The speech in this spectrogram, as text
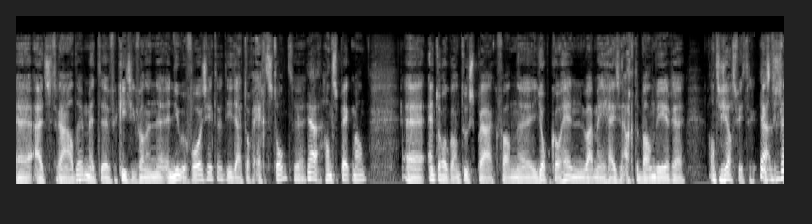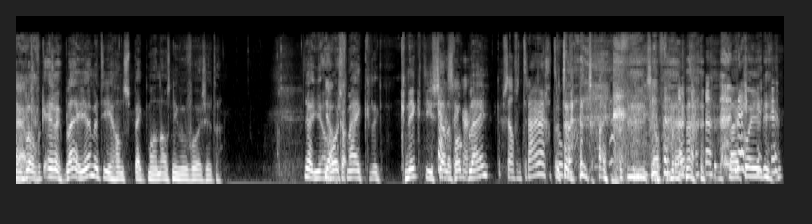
uh, uitstraalde... met de verkiezing van een, een, nieuwe voorzitter, die daar toch echt stond, uh, ja. Hans Spekman. en toch ook wel een toespraak van Job Cohen... waarmee hij zijn achterban weer enthousiast wist te Ja, ze zijn krijgen. geloof ik erg blij hè, met die Hans Spekman als nieuwe voorzitter. Ja, ja Roos kan- mij knikt, die is Ja, zelf zeker. ook blij. Ik heb zelf een trui aangetrokken. Zelf gebruikt. Maar Nee. kon, je die,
